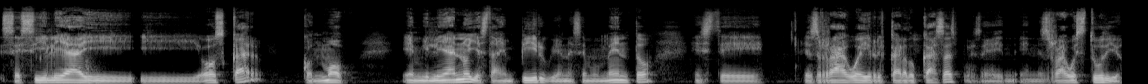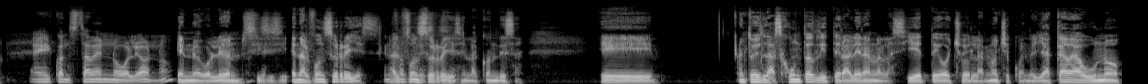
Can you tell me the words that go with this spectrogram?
Cecilia y, y, Oscar con Mob. Emiliano ya estaba en Pirgui en ese momento. Este Esragüe y Ricardo Casas, pues en, en Esragüe Studio. cuando estaba en Nuevo León, ¿no? En Nuevo León, sí, sí, sí. En Alfonso Reyes. En Alfonso, Reyes, en la Condesa. Eh, entonces las juntas literal eran a las 7, 8 de la noche, cuando ya cada uno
